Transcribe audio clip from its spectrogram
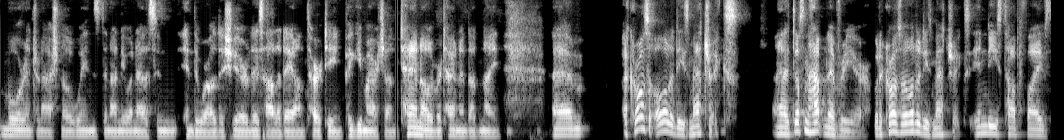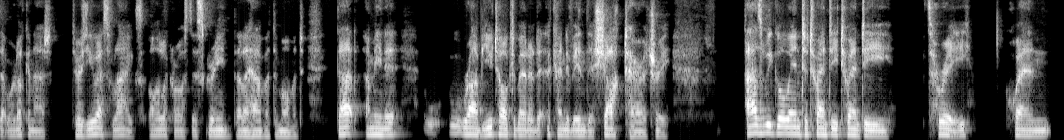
more international wins than anyone else in, in the world this year. Liz Halliday on 13, Piggy March on 10, Oliver Townend on 9. Um, across all of these metrics, and it doesn't happen every year, but across all of these metrics, in these top fives that we're looking at, there's US flags all across the screen that I have at the moment. That, I mean, it, Rob, you talked about it uh, kind of in the shock territory. As we go into 2023, when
